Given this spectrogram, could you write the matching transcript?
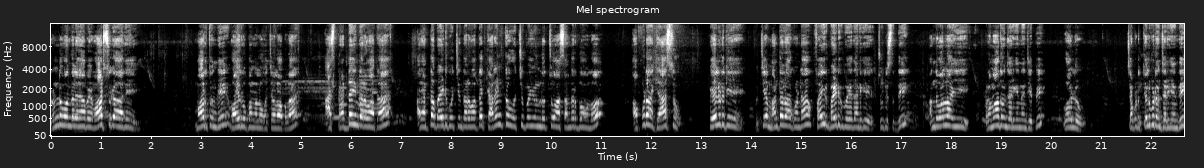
రెండు వందల యాభై వాట్స్గా అది మారుతుంది వాయు రూపంలో వచ్చే లోపల. ఆ స్ప్రెడ్ అయిన తర్వాత అదంతా బయటకు వచ్చిన తర్వాత కరెంటు వచ్చిపోయి ఉండొచ్చు ఆ సందర్భంలో. అప్పుడు ఆ గ్యాస్ పేలుడికి వచ్చే మంట రాకుండా ఫైర్ బయటకు పోయేదానికి చూపిస్తుంది. అందువల్ల ఈ ప్రమాదం జరిగిందని చెప్పి వాళ్ళు చెప్పడం తెలుపడం జరిగింది.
